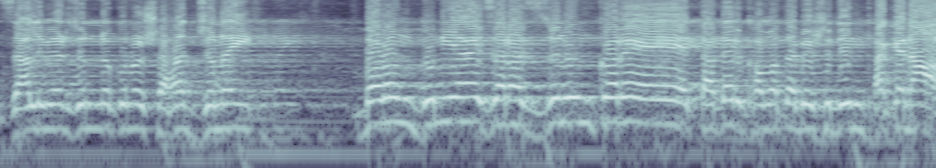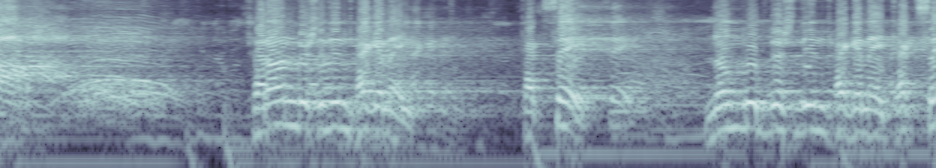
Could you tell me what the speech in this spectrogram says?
জালিমের জন্য কোনো সাহায্য নাই। বরং দুনিয়ায় যারা জুলুম করে, তাদের ক্ষমতা বেশি দিন থাকে না। ফেরাউন বেশি দিন থাকে নাই। থাকছে? নমরুদ বেশি দিন থাকে নাই। থাকছে?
